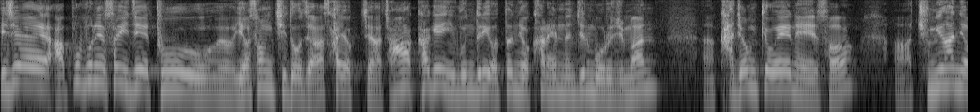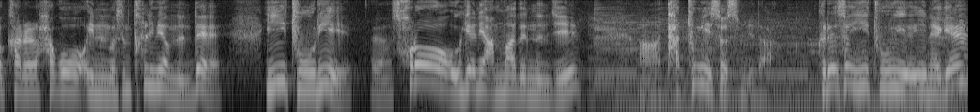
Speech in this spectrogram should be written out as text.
이제 앞부분에서 이제 두 여성 지도자, 사역자, 정확하게 이분들이 어떤 역할을 했는지는 모르지만 아, 가정교회 내에서 아, 중요한 역할을 하고 있는 것은 틀림이 없는데 이 둘이 어, 서로 의견이 안 맞았는지 다툼이 있었습니다. 그래서 이 두 여인에게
